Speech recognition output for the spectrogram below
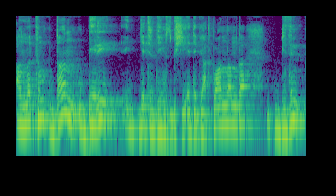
anlatımdan beri getirdiğimiz bir şey edebiyat. Bu anlamda bizim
